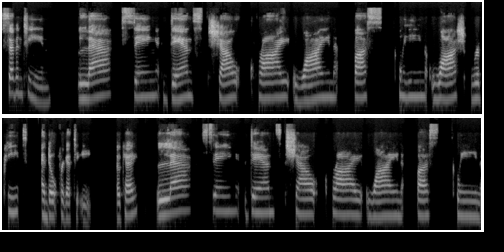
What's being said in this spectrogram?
17. Laugh, sing, dance, shout, cry, whine, fuss, clean, wash, repeat, and don't forget to eat. Okay? Laugh, sing, dance, shout, cry, whine, fuss, clean,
